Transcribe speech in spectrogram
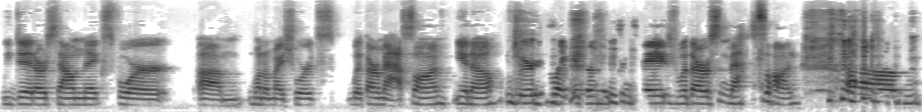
we did our sound mix for um, one of my shorts with our masks on. You know, we are like in the mixing stage with our masks on. Um,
